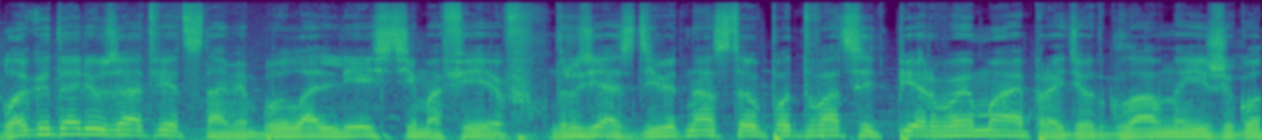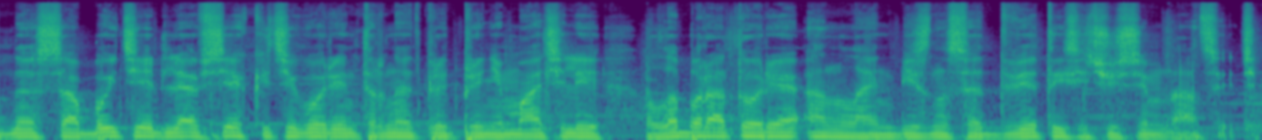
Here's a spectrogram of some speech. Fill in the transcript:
Благодарю за ответ. С нами был Олесь Тимофеев. Друзья, с 19 по 21 мая пройдет главное ежегодное событие для всех категорий интернет-предпринимателей «Лаборатория онлайн-бизнеса 2017».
